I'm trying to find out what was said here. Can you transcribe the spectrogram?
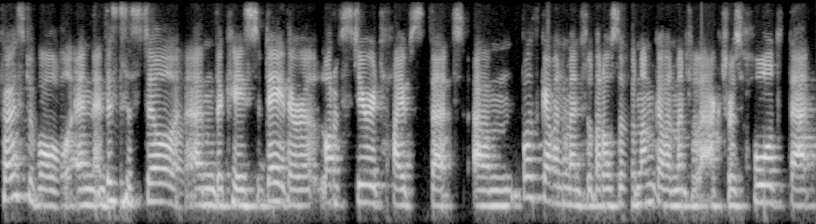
first of all, and, and this is still um, the case today, there are a lot of stereotypes that um, both governmental but also non-governmental actors hold that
